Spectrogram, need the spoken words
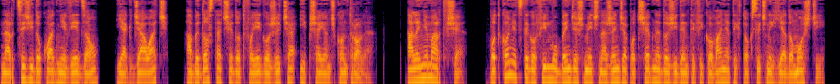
narcyzi dokładnie wiedzą, jak działać, aby dostać się do twojego życia i przejąć kontrolę. Ale nie martw się. Pod koniec tego filmu będziesz mieć narzędzia potrzebne do zidentyfikowania tych toksycznych wiadomości,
